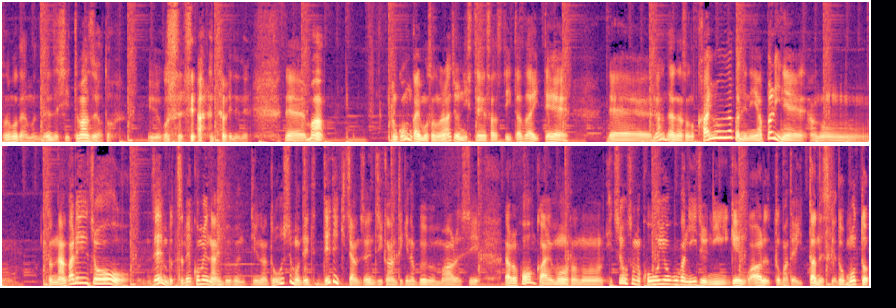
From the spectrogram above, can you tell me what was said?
そういうことはもう全然知ってますよということで、ね、改めてね。で、まあ、今回もそのラジオに出演させていただいて、で、なんだろうな、その会話の中でね、やっぱりね、あのー、その流れ上、全部詰め込めない部分っていうのはどうしても出てきちゃうんですね。時間的な部分もあるし。だから今回も、その、一応その公用語が22言語あるとまでは言ったんですけど、もっと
